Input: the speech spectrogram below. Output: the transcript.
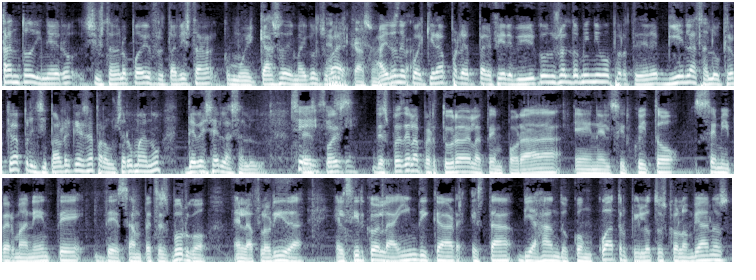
tanto dinero si usted no lo puede disfrutar y está como el caso de Michael en Ahí donde está. cualquiera pre- prefiere vivir con un sueldo mínimo pero tener bien la salud. Creo que la principal riqueza para un ser humano debe ser la salud. Sí, después, sí, sí. después de la apertura de la temporada en el circuito semipermanente de San Petersburgo, en la Florida, el circo de la IndyCar está viajando con cuatro pilotos colombianos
